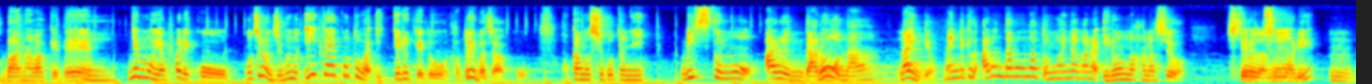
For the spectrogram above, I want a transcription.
場なわけで、うん。でもやっぱりこうもちろん自分の言いたいことは言ってるけど例えばじゃあこう他の仕事にリスクもあるんだろうな、ないんだよ。ないんだけどあるんだろうなと思いながらいろんな話をしてるつもり。う、ん、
